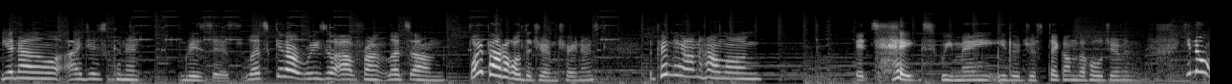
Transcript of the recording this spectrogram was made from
You know, I just couldn't resist. Let's get our Weasel out front. Let's um wipe out all the gym trainers. Depending on how long it takes, we may either just take on the whole gym and... You know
